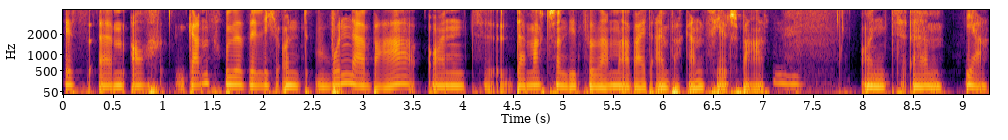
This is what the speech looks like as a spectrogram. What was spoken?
ist ähm, auch ganz rührselig und wunderbar. Und da macht schon die Zusammenarbeit einfach ganz viel Spaß. Mhm. Und ähm, ja,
